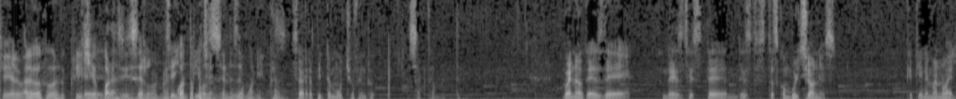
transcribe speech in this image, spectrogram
Sí, algo, cliché, Que- por así decirlo, ¿no? Sí, en cuanto cliché. a posesiones demoníacas. Se repite mucho, Finrod. Exactamente. Bueno, desde, desde, este, desde estas convulsiones que tiene Manuel,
